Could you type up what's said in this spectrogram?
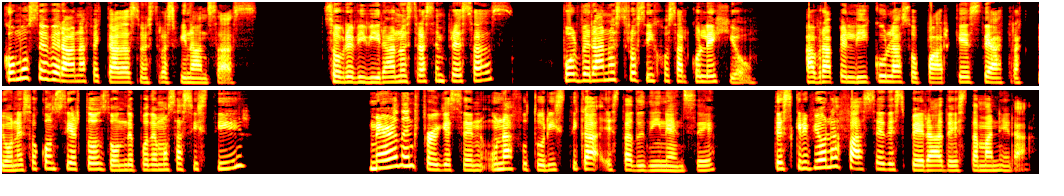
¿Cómo se verán afectadas nuestras finanzas? ¿Sobrevivirán nuestras empresas? ¿Volverán nuestros hijos al colegio? ¿Habrá películas o parques de atracciones o conciertos donde podemos asistir? Marilyn Ferguson, una futurística estadounidense, describió la fase de espera de esta manera.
